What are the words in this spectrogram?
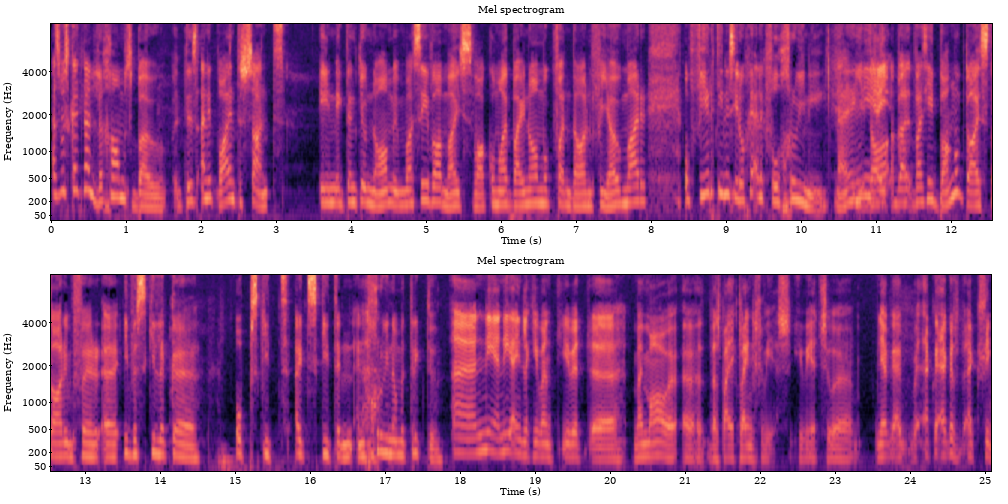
As ons kyk na liggaamsbou, dis eintlik baie interessant. En ek dink jou naam, Masiva Muis, waar kom hy bynaam ook vandaan vir jou? Maar op 14 is jy nog nie eintlik volgroei nie, né? Nee, Nee, daar wa- was jy bang op daai stadium vir 'n uh, iewes skielike opskiet, uitskiet en en groei na matriek toe? Uh nee, nie eintlik nie want jy weet uh my ma uh, was baie klein geweest. Jy weet so uh, nee ek ek ek, ek was ek sê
